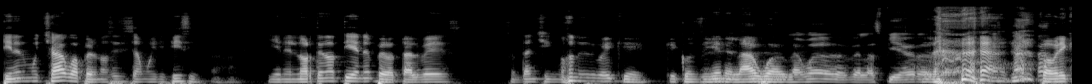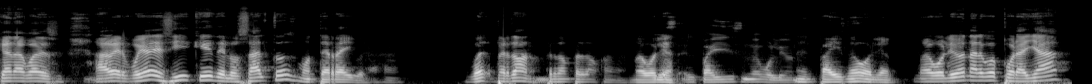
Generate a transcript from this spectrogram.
tienen mucha agua, pero no sé si sea muy difícil. Ajá. Y en el norte no tienen, pero tal vez son tan chingones, güey, que, que consiguen el agua. El agua de las piedras. Fabrican agua. de A ver, voy a decir que de los altos, Monterrey, güey. Ajá. Bueno, perdón, perdón, perdón, Juan. Nuevo León. Es el país Nuevo León. El país Nuevo León. Nuevo León, algo por allá.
